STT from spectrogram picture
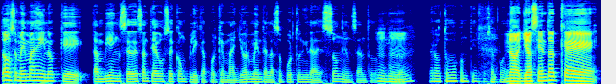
Entonces me imagino que también ser de Santiago se complica porque mayormente las oportunidades son en Santo Domingo. Pero todo con tiempo se puede. No, yo siento que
